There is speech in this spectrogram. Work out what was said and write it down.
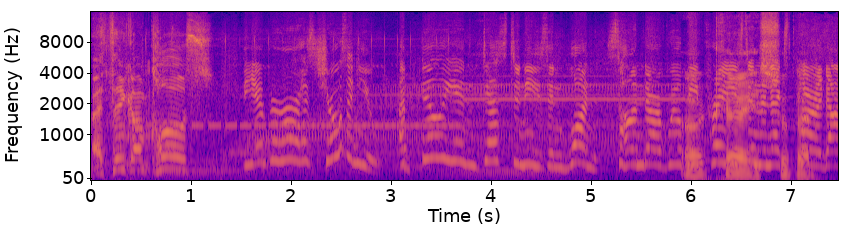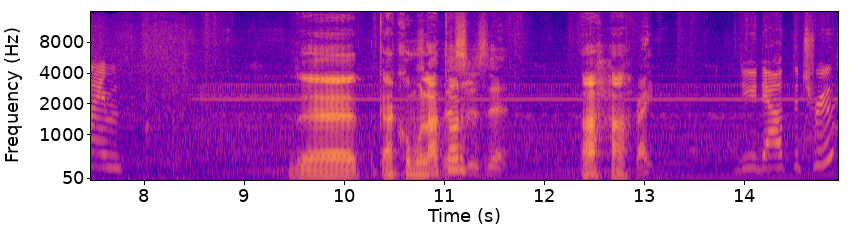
I think I'm close. The Emperor has chosen you. A billion destinies in one. Sandar will be Okay, praised in the next super. paradigm. Eee, akumulator? This is it, Aha. right? Do you doubt the truth?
